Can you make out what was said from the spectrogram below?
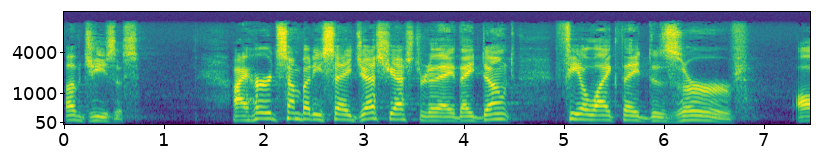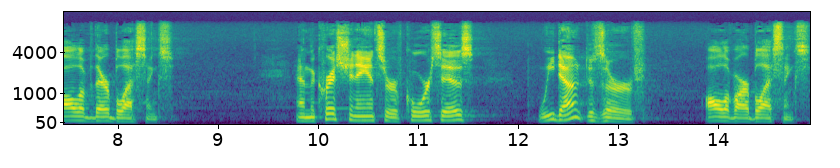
of Jesus. I heard somebody say just yesterday they don't feel like they deserve all of their blessings. And the Christian answer, of course, is we don't deserve all of our blessings.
